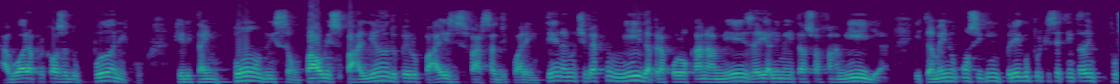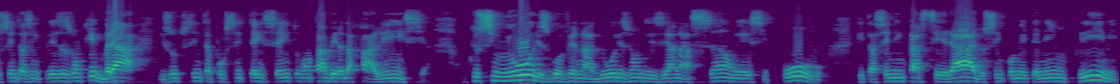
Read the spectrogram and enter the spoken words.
agora por causa do pânico que ele está impondo em São Paulo, espalhando pelo país disfarçado de quarentena, não tiver comida para colocar na mesa e alimentar sua família, e também não conseguir emprego porque 70% das empresas vão quebrar, e os outros 30% vão estar à beira da falência. O que os senhores governadores vão dizer à nação e a esse povo que está sendo encarcerado sem cometer nenhum crime,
